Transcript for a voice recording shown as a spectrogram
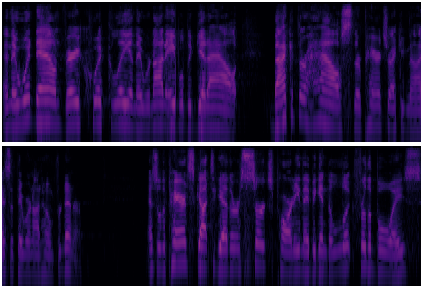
And they went down very quickly, and they were not able to get out. Back at their house, their parents recognized that they were not home for dinner. And so the parents got together a search party, and they began to look for the boys.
